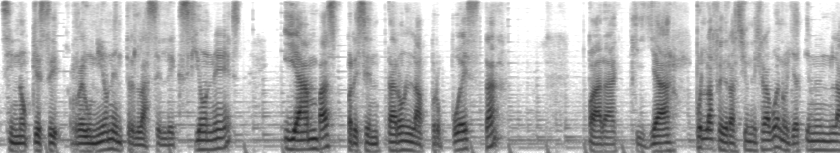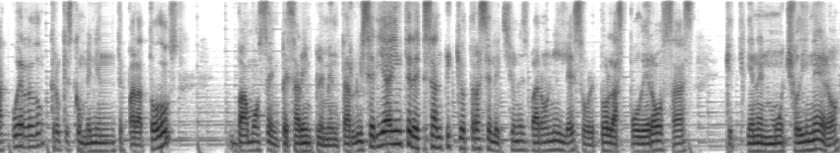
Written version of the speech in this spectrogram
sino que se reunieron entre las elecciones y ambas presentaron la propuesta para que ya pues la federación dijera, bueno, ya tienen el acuerdo, creo que es conveniente para todos, vamos a empezar a implementarlo. Y sería interesante que otras elecciones varoniles, sobre todo las poderosas, que tienen mucho dinero,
